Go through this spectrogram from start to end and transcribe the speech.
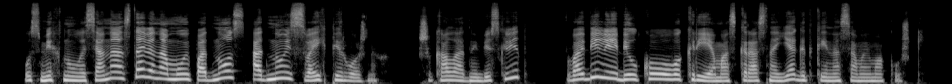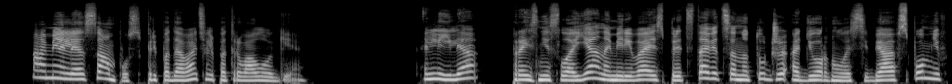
— усмехнулась она, оставя на мой поднос одну из своих пирожных шоколадный бисквит в обилии белкового крема с красной ягодкой на самой макушке. Амелия Сампус, преподаватель по травологии. «Лиля», — произнесла я, намереваясь представиться, но тут же одернула себя, вспомнив,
